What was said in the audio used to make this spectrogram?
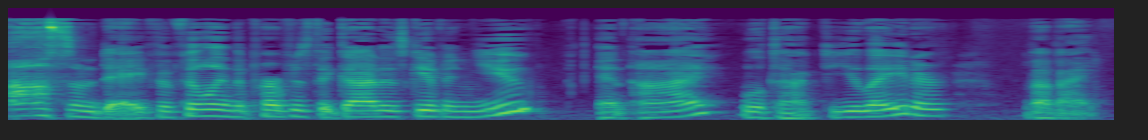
awesome day, fulfilling the purpose that God has given you. And I will talk to you later. Bye bye.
